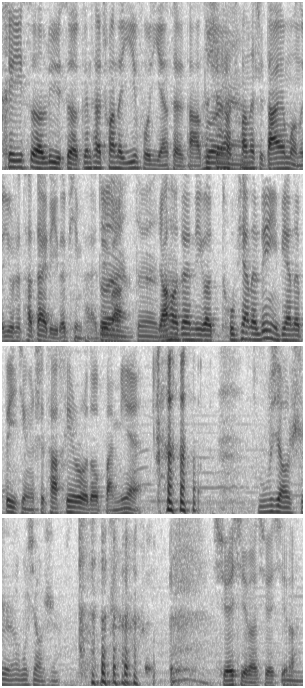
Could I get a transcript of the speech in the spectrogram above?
黑色、绿色跟他穿的衣服颜色是搭的，他身上穿的是 Diamond 的，又是他代理的品牌，对吧？对。对然后在那个图片的另一边的背景是他 Hero 的版面，五小时，五小时。学习了，学习了。嗯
